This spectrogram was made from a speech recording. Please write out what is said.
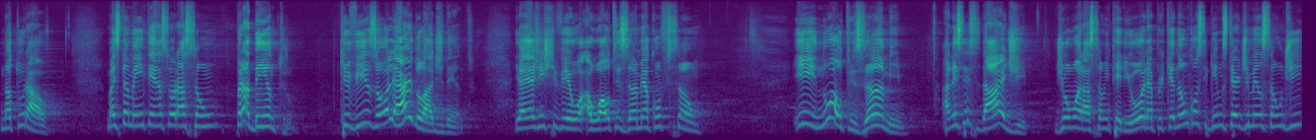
natural. Mas também tem essa oração para dentro, que visa olhar do lado de dentro. E aí a gente vê o autoexame e a confissão. E no autoexame, a necessidade de uma oração interior é porque não conseguimos ter dimensão de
